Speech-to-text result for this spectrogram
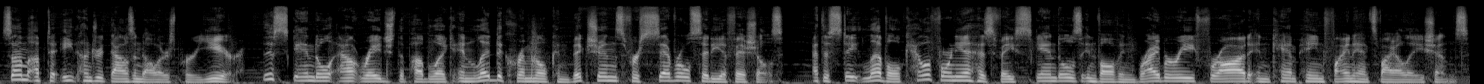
some up to $800,000 per year. This scandal outraged the public and led to criminal convictions for several city officials, at the state level, California has faced scandals involving bribery, fraud, and campaign finance violations.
